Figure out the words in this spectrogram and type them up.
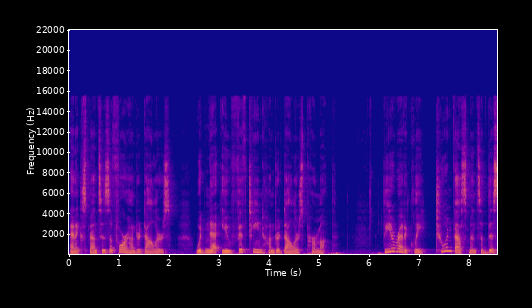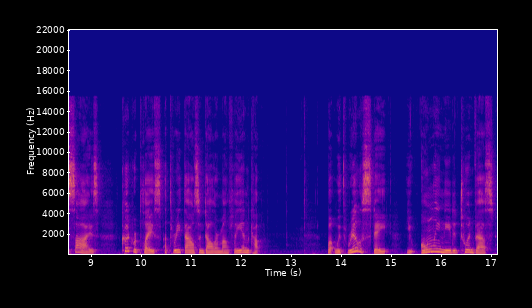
and expenses of $400 would net you $1,500 per month. Theoretically, two investments of this size could replace a $3,000 monthly income. But with real estate, you only needed to invest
